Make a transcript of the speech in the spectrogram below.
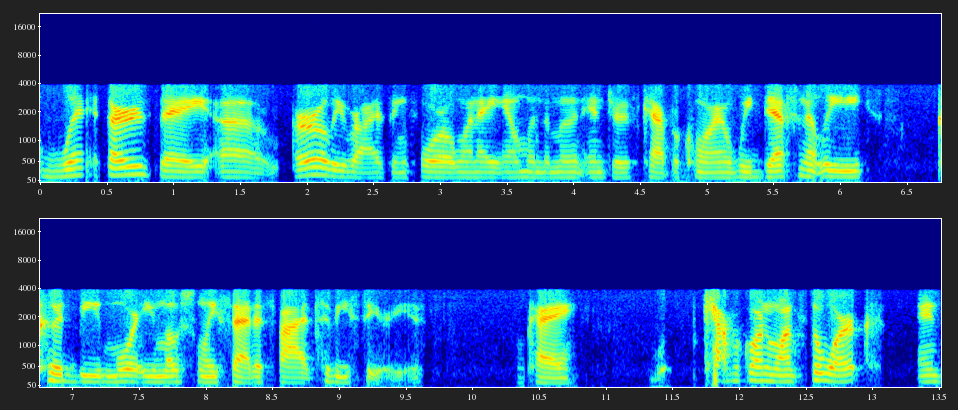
when, Thursday, uh, early rising 4:01 a.m. when the moon enters Capricorn, we definitely could be more emotionally satisfied to be serious. Okay, Capricorn wants to work, and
